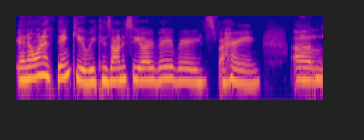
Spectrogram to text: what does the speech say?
and I want to thank you because honestly, you are very, very inspiring. Um,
